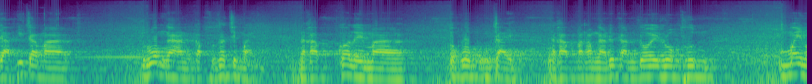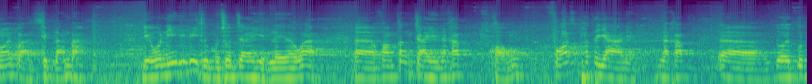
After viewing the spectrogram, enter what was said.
อยากที่จะมาร่วมงานกับสวนสัตว์เชียงใหม่นะครับ ก็เลยมาตกลงปงใจนะครับ มาทำงานด้วยกันโดยลงทุนไม่น้อยกว่า 10 ล้านบาท เดี๋ยววันนี้พี่ๆสื่อมวลชนจะเห็นเลยนะว่าความตั้งใจนะครับของฟอสพัทยาเนี่ยนะครับโดยคุณ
